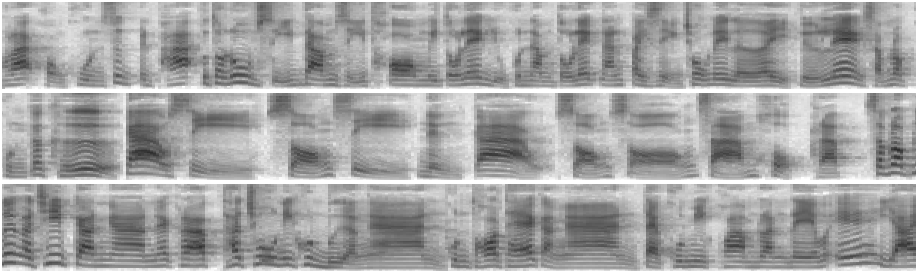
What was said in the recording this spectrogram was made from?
พระของคุณซึ่งเป็นพระพุทธรูปสีดำสีทองมีตัวเลขอยู่คุณนำตัวเลขนั้นไปเสี่ยงโชคได้เลย หรือเลขสำหรับคุณก็คือ 9424192236 ครับสำหรับเรื่องอาชีพการงานนะครับ ถ้าช่วงนี้คุณเบื่องาน คุณท้อแท้กับงาน แต่คุณมีความรังเลว่าเอ๊ะย้าย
